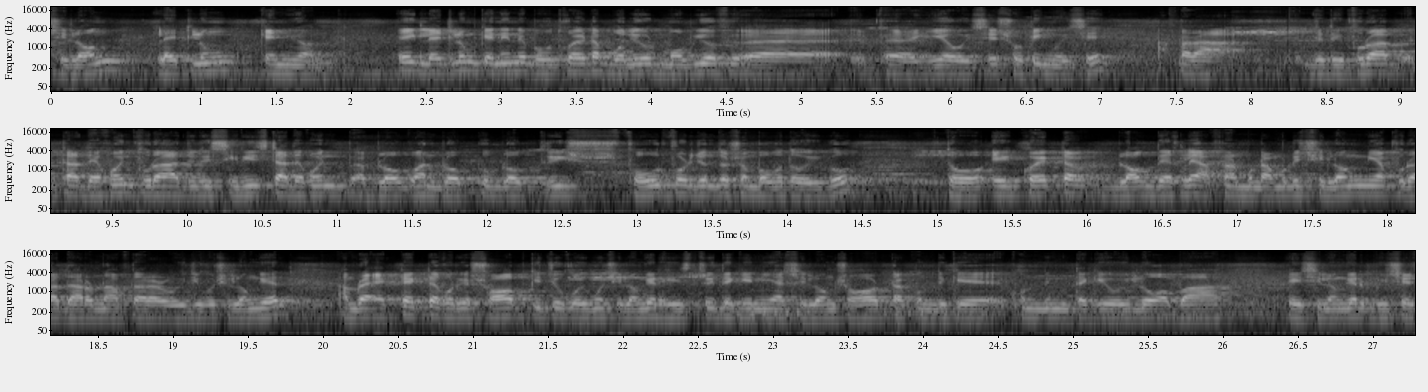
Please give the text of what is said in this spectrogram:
শিলং লাইটলুম ক্যানিয়ন এই লাইটলুম ক্যানিয়নে বহুত কয়েকটা বলিউড মুভিও ইয়ে হয়েছে শুটিং হয়েছে আপনারা যদি পুরাটা দেখেন, পুরা যদি সিরিজটা দেখেন blog one blog two blog three, four পর্যন্ত সম্ভবত হইব। তো এই কয়েকটা ব্লগ দেখলে আপনার মোটামুটি শিলং নিয়ে পুরা ধারণা আপনার ওই যাব শিলংয়ের। আমরা একটা একটা করিয়ে সব কিছু কইমু শিলংয়ের হিস্ট্রি থেকে নিয়ে, শিলং শহরটা কোন দিকে, কোন দিন থেকে হইল বা এই শিলংয়ের বিশেষ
